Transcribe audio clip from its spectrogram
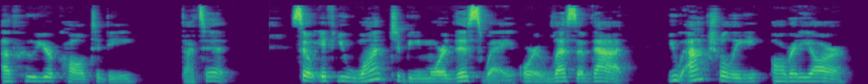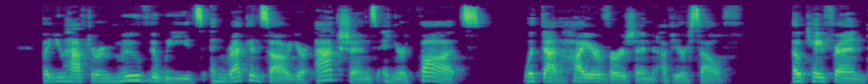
of who you're called to be. That's it. So if you want to be more this way or less of that, you actually already are. But you have to remove the weeds and reconcile your actions and your thoughts with that higher version of yourself. Okay, friend,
